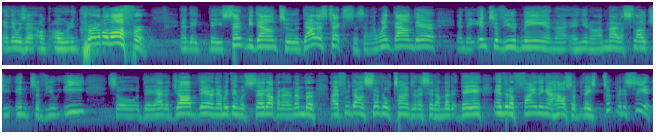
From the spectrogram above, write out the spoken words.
and there was a, a, an incredible offer. And they, they sent me down to Dallas, Texas, and I went down there, and they interviewed me. And, uh, and you know, I'm not a slouchy interviewee, so they had a job there and everything was set up. And I remember I flew down several times and I said, I'm not they ended up finding a house. They took me to see it.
